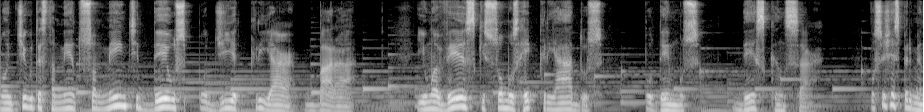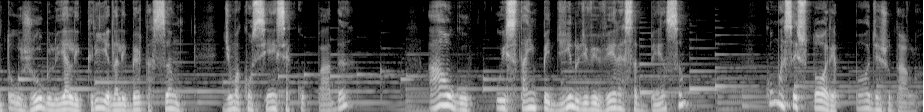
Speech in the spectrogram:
no Antigo Testamento, somente Deus podia criar Bará. E uma vez que somos recriados, podemos descansar. Você já experimentou o júbilo e a alegria da libertação de uma consciência culpada? Algo o está impedindo de viver essa bênção? Como essa história pode ajudá-lo?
